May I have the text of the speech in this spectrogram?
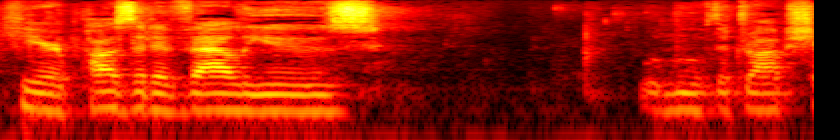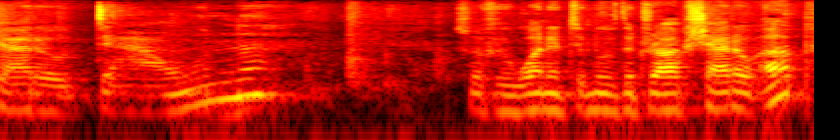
Here, positive values will move the drop shadow down. So if we wanted to move the drop shadow up,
